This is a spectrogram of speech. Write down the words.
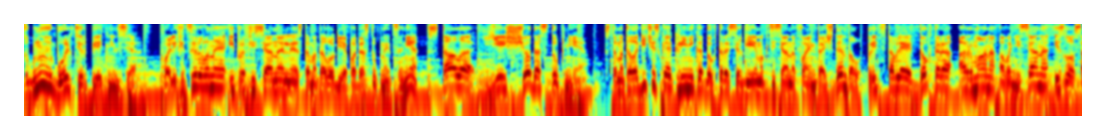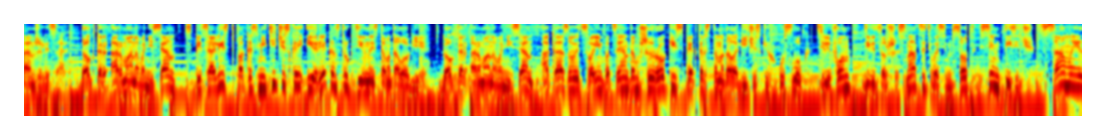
Зубную боль терпеть нельзя. Квалифицированная и профессиональная стоматология по доступной цене стала еще доступнее. Стоматологическая клиника доктора Сергея Мактисяна Fine Touch Dental представляет доктора Армана Аванесяна из Лос-Анджелеса. Доктор Арман Аванесян – специалист по косметической и реконструктивной стоматологии. Доктор Арман Аванесян оказывает своим пациентам широкий спектр стоматологических услуг. Телефон 916 800 7000. Самые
